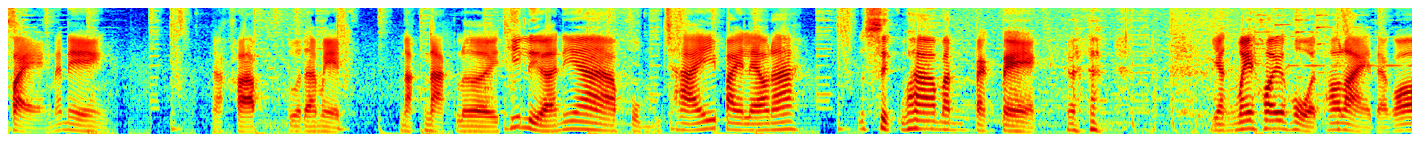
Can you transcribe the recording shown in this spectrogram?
แสงนั่นเองนะครับตัวดาเมจ หนักๆเลยที่เหลือเนี่ยผมใช้ไปแล้วนะ รู้สึกว่ามันแปลกๆ ยังไม่ค่อยโหดเท่าไหร่ แต่ก็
